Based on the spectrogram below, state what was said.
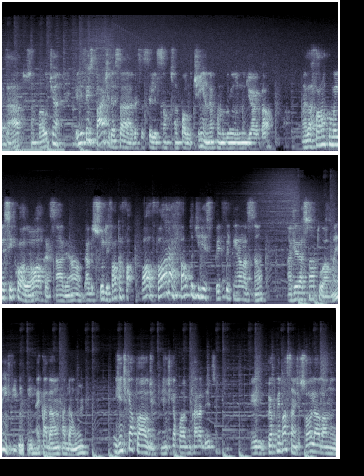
Exato, São Paulo tinha. Ele fez parte dessa, dessa seleção que o São Paulo tinha, né? Quando ganhou o Mundial e tal. Mas a forma como ele se coloca, sabe? É um absurdo. E falta, fora a falta de respeito que ele tem em relação à geração atual. Mas enfim, é cada um, cada um. Tem gente que aplaude, tem gente que aplaude um cara desse. Ele, pior que tem bastante, é só olhar lá no,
